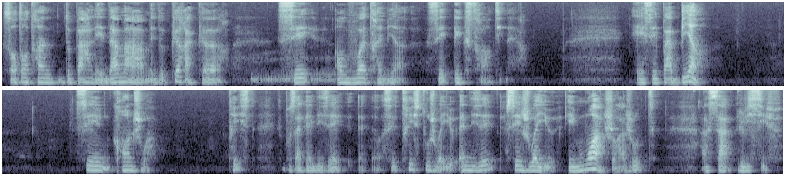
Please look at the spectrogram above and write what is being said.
sont en train de parler d'âme à âme et de cœur à cœur, c'est, on voit très bien, c'est extraordinaire. Et c'est pas bien, c'est une grande joie. Triste. C'est pour ça qu'elle disait, c'est triste ou joyeux. Elle disait, c'est joyeux. Et moi, je rajoute, à ça jouissif,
